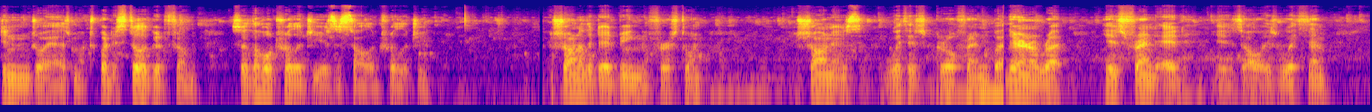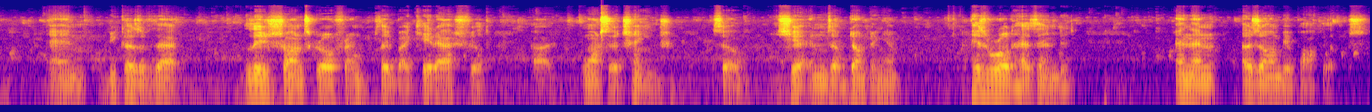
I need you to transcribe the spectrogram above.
didn't enjoy as much, but it's still a good film, so the whole trilogy is a solid trilogy. Shaun of the Dead being the first one. Shaun is with his girlfriend, but they're in a rut. His friend Ed is always with them, and because of that, Liz, Shaun's girlfriend, played by Kate Ashfield, uh, wants a change. So she ends up dumping him. His world has ended. And then a zombie apocalypse.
